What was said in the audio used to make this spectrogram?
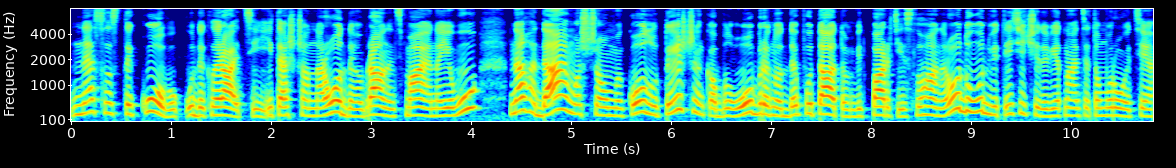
несостиковок у декларації, і те, що народний обранець має наяву, нагадаємо, що Миколу Тищенка було обрано депутатом від партії Слуга народу у 2019 році.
